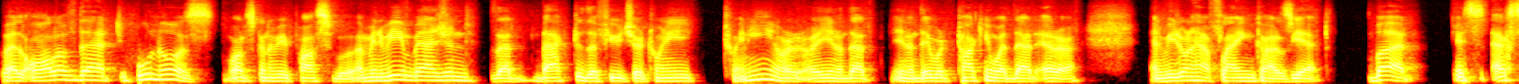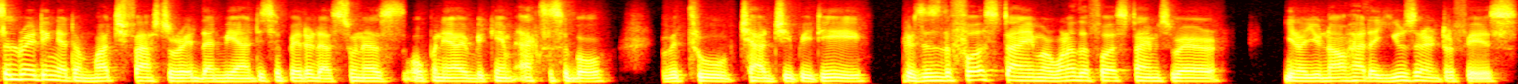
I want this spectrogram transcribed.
Well, all of that, who knows what's going to be possible? I mean, we imagined that Back to the Future 2020, or, or you know that you know they were talking about that era, and we don't have flying cars yet, but it's accelerating at a much faster rate than we anticipated. As soon as OpenAI became accessible with through ChatGPT, because this is the first time, or one of the first times, where you know you now had a user interface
